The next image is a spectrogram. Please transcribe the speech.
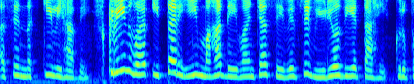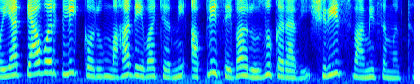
असे नक्की लिहावे. स्क्रीनवर इतरही महादेवांच्या सेवेचे व्हिडिओज येत आहे. कृपया त्यावर क्लिक करून महादेवाचरणी आपली सेवा रुजू करावी. श्री स्वामी समर्थ.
